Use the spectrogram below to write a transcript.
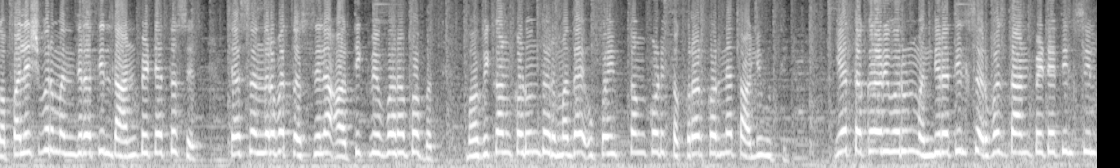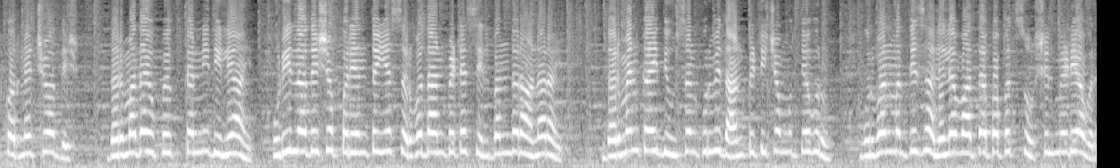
कपालेश्वर मंदिरातील दानपेट्या तसेच त्या संदर्भात असलेल्या आर्थिक व्यवहाराबाबत भाविकांकडून धर्मदाय उपायुक्तांकडे तक्रार करण्यात आली होती. या तक्रारीवरून मंदिरातील सर्वच दानपेट्यातील सील करण्याचे आदेश धर्मदाय उपायुक्तांनी दिले आहेत. पुढील आदेशापर्यंत या सर्व दानपेट्या सीलबंद राहणार आहेत. दरम्यान काही दिवसांपूर्वी दानपेटीच्या मुद्द्यावरून गुरुवांमध्ये झालेल्या वादाबाबत सोशल मीडियावर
